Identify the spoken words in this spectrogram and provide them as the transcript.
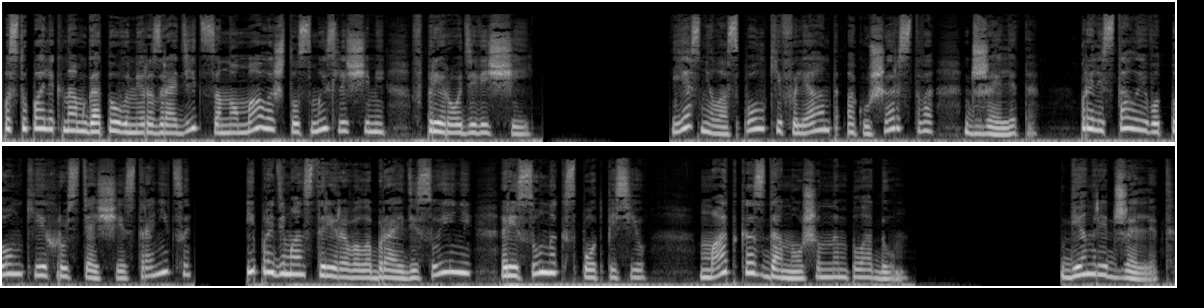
поступали к нам готовыми разродиться, но мало что смыслящими в природе вещей. Я сняла с полки фолиант акушерства Джеллета, пролистала его тонкие хрустящие страницы и продемонстрировала Брайди Суини рисунок с подписью «Матка с доношенным плодом». Генри Джеллет,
